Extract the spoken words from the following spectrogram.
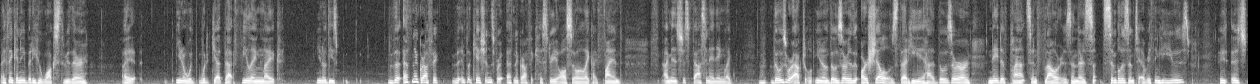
I think anybody who walks through there, I, you know, would would get that feeling like, you know, these the ethnographic the implications for ethnographic history also like I find I mean it's just fascinating like those were actual you know those are the, our shells that he had. Those are our native plants and flowers and there's symbolism to everything he used it's,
